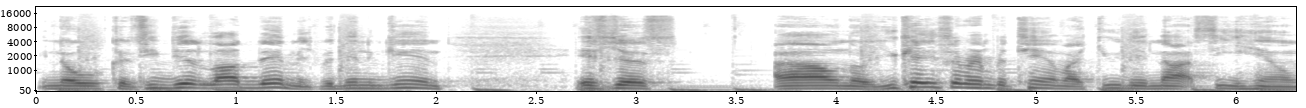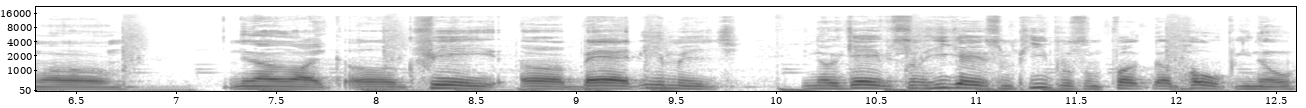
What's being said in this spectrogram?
You know, because he did a lot of damage. But then again, it's just I don't know. You can't sit and pretend like you did not see him, um, you know, like uh, create a bad image. You know, gave some he gave some people some fucked up hope. You know,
